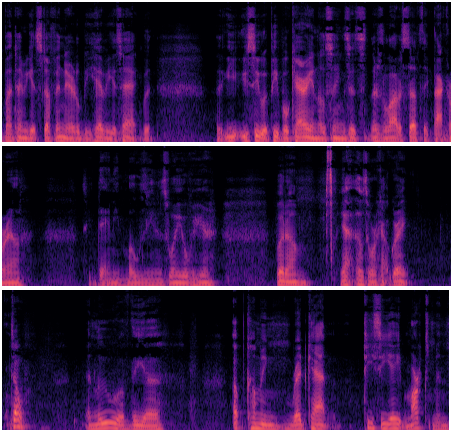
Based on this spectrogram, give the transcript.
By the time you get stuff in there, it'll be heavy as heck. But you you see what people carry in those things. It's there's a lot of stuff they pack around. See Danny moseying his way over here. But um, yeah, those work out great. So, in lieu of the uh, upcoming Redcat TC8 Marksman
